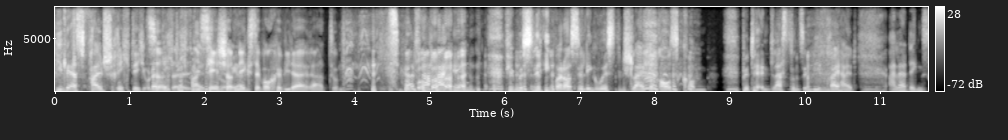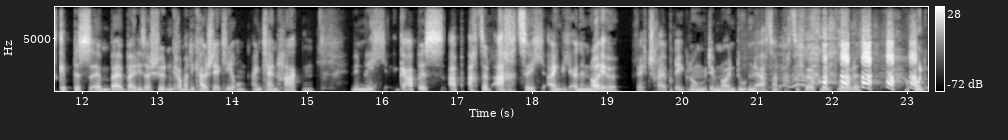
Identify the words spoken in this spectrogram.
wie wäre es falsch richtig oder So, richtig äh, falsch? Ich sehe schon, nächste Woche wieder Erratum. Nein, wir müssen irgendwann aus der Linguistenschleife rauskommen. Bitte entlasst uns in die Freiheit. Allerdings gibt es ähm, bei, bei dieser schönen grammatikalischen Erklärung einen kleinen Haken. Nämlich gab es ab 1880 eigentlich eine neue Rechtschreibregelung mit dem neuen Duden, der 1880 veröffentlicht wurde. Und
